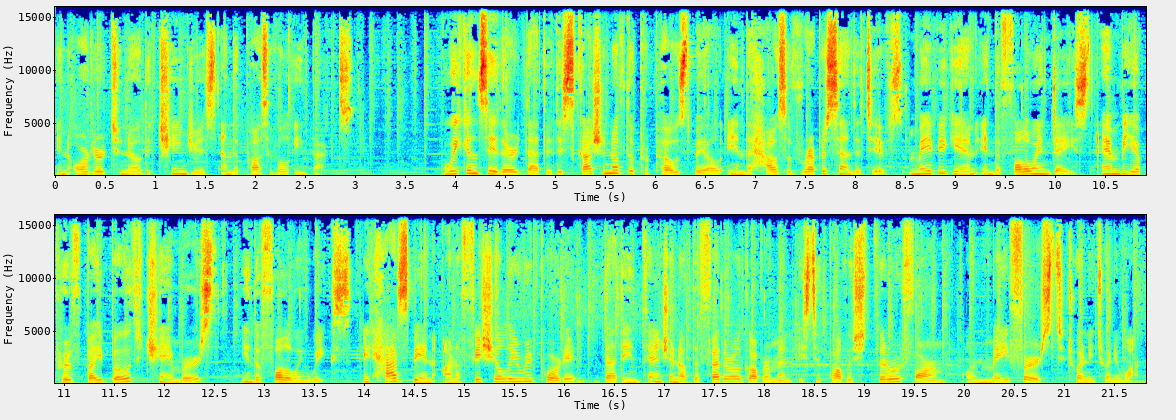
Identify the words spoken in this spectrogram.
in order to know the changes and the possible impacts. We consider that the discussion of the proposed bill in the House of Representatives may begin in the following days and be approved by both chambers in the following weeks. It has been unofficially reported that the intention of the federal government is to publish the reform on May 1, 2021.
